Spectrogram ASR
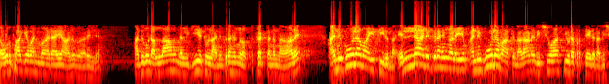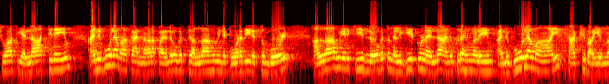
ദൗർഭാഗ്യവാന്മാരായ ആൾ വേറില്ല. അതുകൊണ്ട് അള്ളാഹു നൽകിയിട്ടുള്ള അനുഗ്രഹങ്ങളൊക്കെ തന്നെ നാളെ അനുകൂലമായി തീരുന്ന എല്ലാ അനുഗ്രഹങ്ങളെയും അനുകൂലമാക്കുന്ന അതാണ് വിശ്വാസിയുടെ പ്രത്യേകത. വിശ്വാസി എല്ലാറ്റിനെയും അനുകൂലമാക്കാൻ നാളെ പരലോകത്ത് അള്ളാഹുവിന്റെ കോടതിയിലെത്തുമ്പോൾ അള്ളാഹു എനിക്ക് ഈ ലോകത്ത് നൽകിയിട്ടുള്ള എല്ലാ അനുഗ്രഹങ്ങളെയും അനുകൂലമായി സാക്ഷി പറയുന്ന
